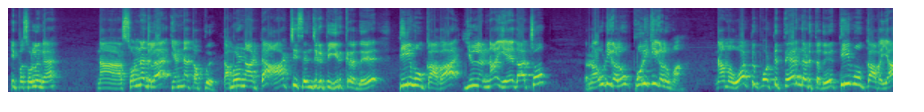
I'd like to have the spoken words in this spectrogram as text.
இப்ப சொல்லுங்க. நான் சொன்னதுல என்ன தப்பு? தமிழ்நாட்டை ஆட்சி செஞ்சுக்கிட்டு இருக்கிறது திமுகவா? இல்லைன்னா ஏதாச்சும் ரவுடிகளும் பொறுக்கிகளுமா? நாம ஓட்டு போட்டு தேர்ந்தெடுத்தது திமுகவையா?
